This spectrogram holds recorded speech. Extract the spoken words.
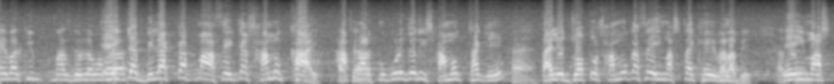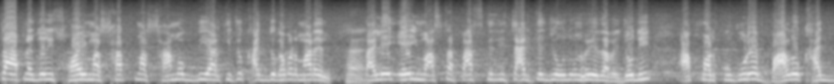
এবার কি মাছ ধরলাম আমরা এইটা বিলাক কাপ মাছ এইটা শামুক খায় আচ্ছা। আপনার পুকুরে যদি শামুক থাকে হ্যাঁ। তাহলে যত শামুক আছে এই মাছটা খেয়ে ফেলাবে এই মাছটা আপনি যদি ছয় মাস সাত মাস শামুক দিয়ে আর কিছু খাদ্য খাবার মারেন হ্যাঁ। তাহলে এই মাছটা পাঁচ কেজি চার কেজি ওজন হয়ে যাবে যদি আপনার পুকুরে ভালো খাদ্য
